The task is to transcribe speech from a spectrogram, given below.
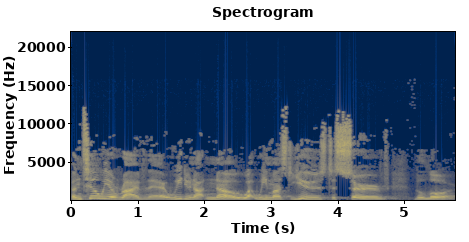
Until we arrive there, we do not know what we must use to serve the Lord.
